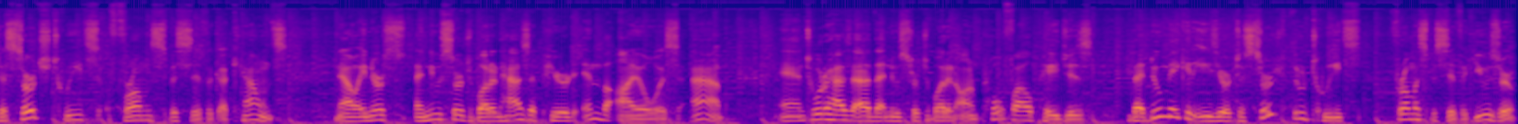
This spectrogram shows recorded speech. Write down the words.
to search tweets from specific accounts. Now, a, nurse, a new search button has appeared in the iOS app, and Twitter has added that new search button on profile pages that do make it easier to search through tweets from a specific user.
